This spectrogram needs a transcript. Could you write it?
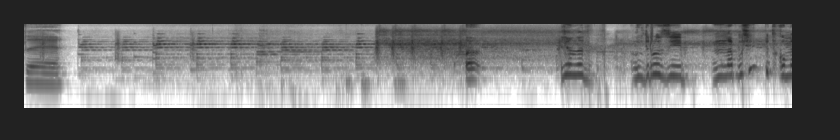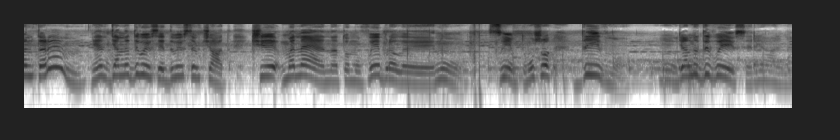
це. Я не... Друзі, напишіть під коментарем. Я, я не дивився, я дивився в чат. Чи мене на тому вибрали, ну, цим, тому що дивно. Ну, я не дивився, реально.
